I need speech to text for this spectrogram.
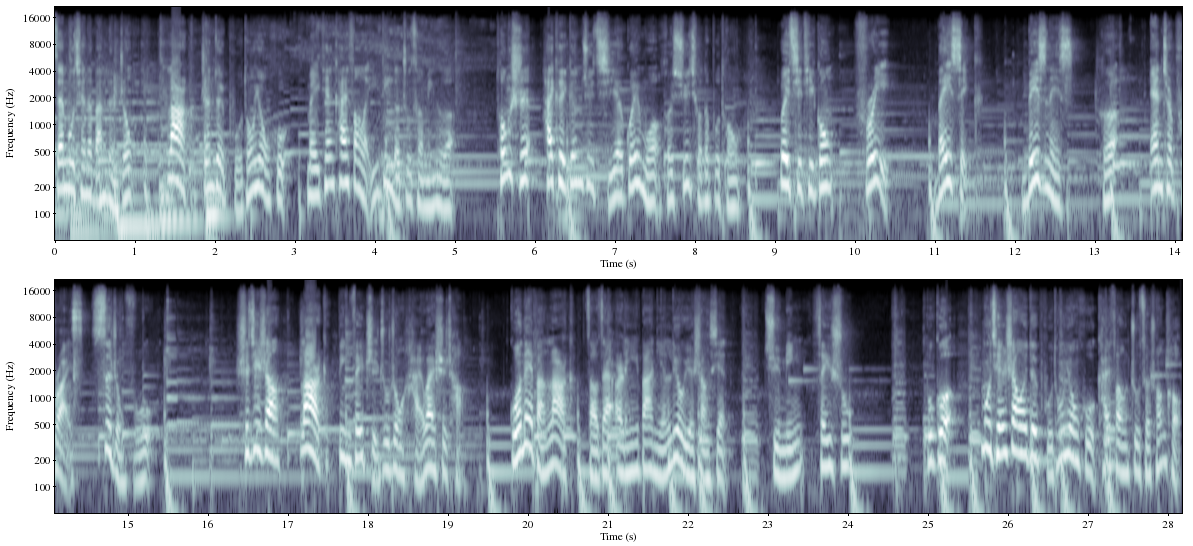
在目前的版本中，Lark 针对普通用户每天开放了一定的注册名额，同时还可以根据企业规模和需求的不同，为其提供 Free、Basic、Business。和 Enterprise 四种服务。实际上，Lark 并非只注重海外市场。国内版 Lark 早在2018年6月上线，取名飞书。不过，目前尚未对普通用户开放注册窗口，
